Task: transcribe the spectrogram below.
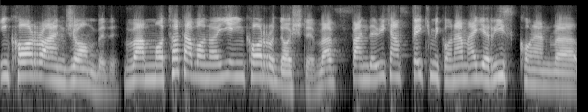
این کار رو انجام بده. و ماتا توانایی این کار رو داشته. و فندویک هم فکر می‌کنم اگه ریسک کنن و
